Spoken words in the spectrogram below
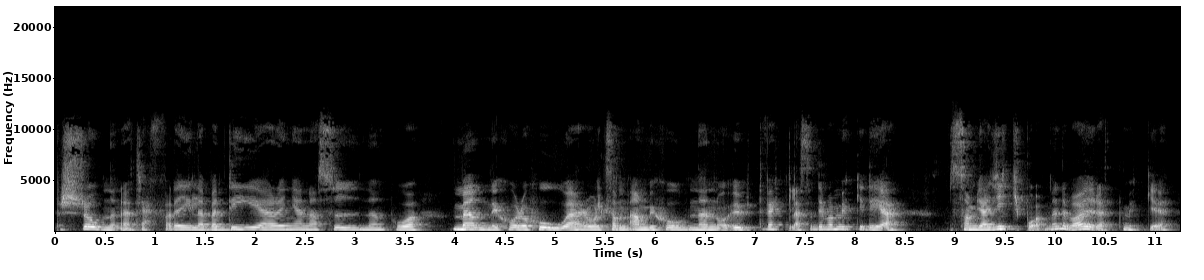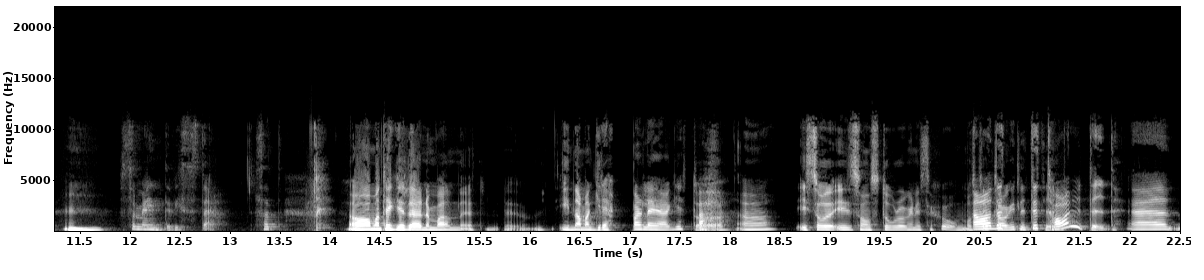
personerna jag träffade. Jag gillade värderingarna, synen på människor och HR och liksom ambitionen att utvecklas. Så det var mycket det som jag gick på. Men det var ju rätt mycket som jag inte visste. Så att, Ja, man tänker där när man, innan man greppar läget då. Ah. Ja, i, så, I en sån stor organisation. Måste ja, ha det, tagit lite det tid. tar ju tid. Eh,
